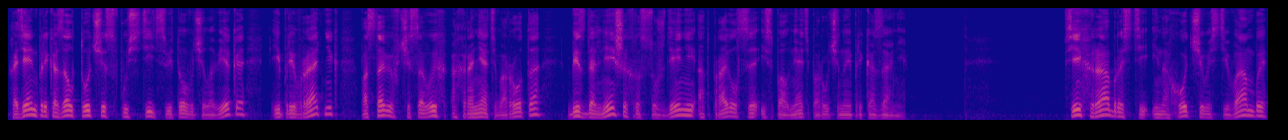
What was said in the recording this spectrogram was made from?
хозяин приказал тотчас впустить святого человека, и привратник, поставив часовых охранять ворота, без дальнейших рассуждений отправился исполнять порученные приказания. Всей храбрости и находчивости Вамбы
